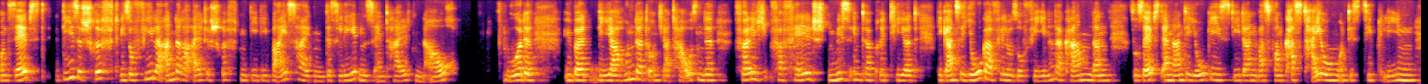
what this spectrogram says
Und selbst diese Schrift, wie so viele andere alte Schriften, die die Weisheiten des Lebens enthalten, auch, wurde über die Jahrhunderte und Jahrtausende völlig verfälscht, missinterpretiert. Die ganze Yoga-Philosophie, ne, da kamen dann so selbsternannte Yogis, die dann was von Kasteiung und Disziplin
